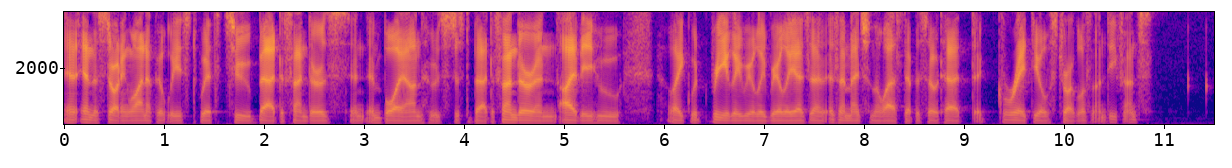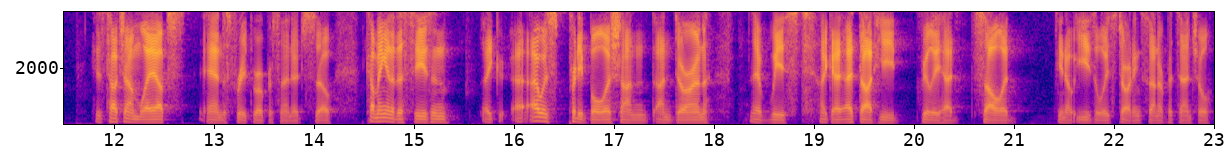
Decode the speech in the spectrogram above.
in the starting lineup at least with two bad defenders and, and Bojan, who's just a bad defender, and Ivey, who like would really, really, really, as I, as I mentioned in the last episode, had a great deal of struggles on defense his touch on layups and his free throw percentage. So coming into the season, like I was pretty bullish on on Duren at least. Like I, I thought he really had solid, you know, easily starting center potential.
